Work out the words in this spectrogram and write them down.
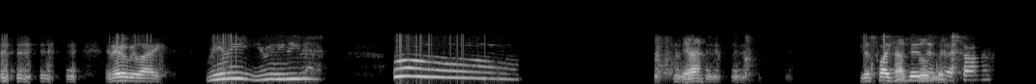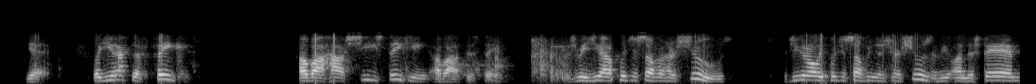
and they'll be like, really? You really need that? Oh. Yeah. Just like you did Absolutely. that time? Yeah. But you have to think about how she's thinking about this thing. Which means you got to put yourself in her shoes. But you can only put yourself in her shoes if you understand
